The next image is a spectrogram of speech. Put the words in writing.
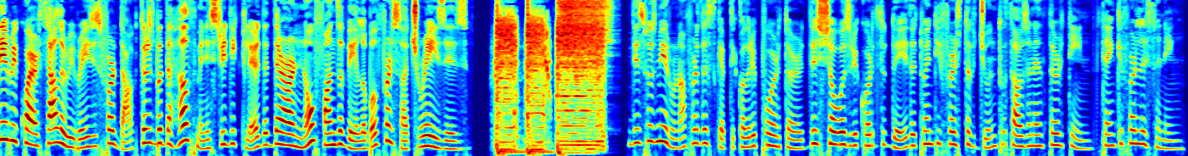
They require salary raises for doctors, but the health ministry declared that there are no funds available for such raises. This was Miruna for the Skeptical Reporter. This show was recorded today, the 21st of June 2013. Thank you for listening.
